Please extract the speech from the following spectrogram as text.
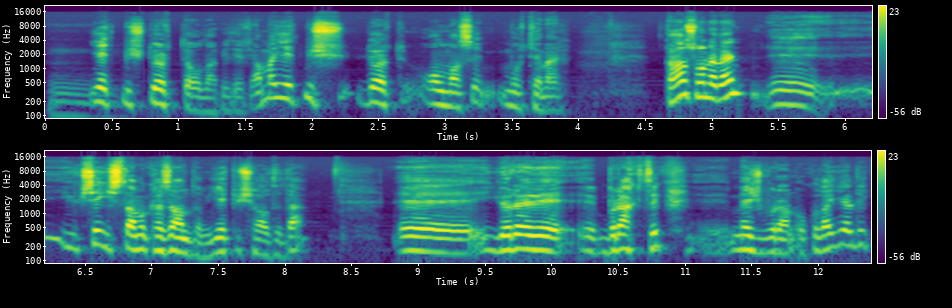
Hmm. 74 de olabilir ama 74 olması muhtemel. Daha sonra ben e, yüksek İslam'ı kazandım 76'da. E, görevi bıraktık. E, mecburen okula geldik.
